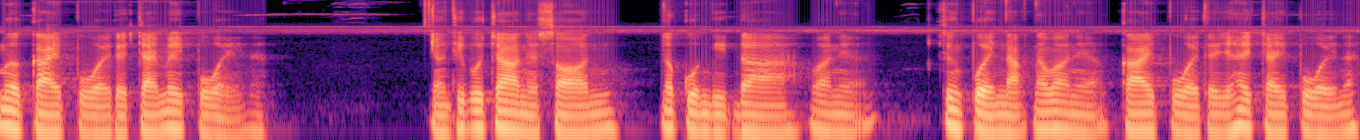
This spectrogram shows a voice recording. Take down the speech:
เมื่อกายป่วยแต่ใจไม่ป่วยนะอย่างที่พระเจ้าเนี่ยสอน นกุลบิดาว่าเนี่ยซึ่งป่วยหนักนะว่าเนี่ยกายป่วยแต่อย่าให้ใจป่วยนะ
